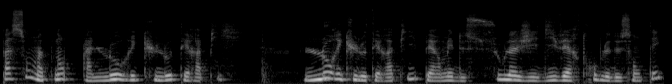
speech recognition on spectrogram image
Passons maintenant à l'auriculothérapie. L'auriculothérapie permet de soulager divers troubles de santé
